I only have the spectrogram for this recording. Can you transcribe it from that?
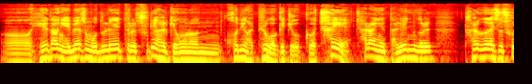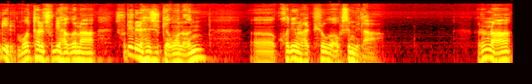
어, 해당 ABS 모듈레이터를 수리할 경우는 코딩할 필요가 없겠죠. 그 차에, 차량에 달려 있는 걸 탈거해서 수리를 모터를 수리하거나 수리를 했을 경우는 어, 코딩을 할 필요가 없습니다. 그러나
